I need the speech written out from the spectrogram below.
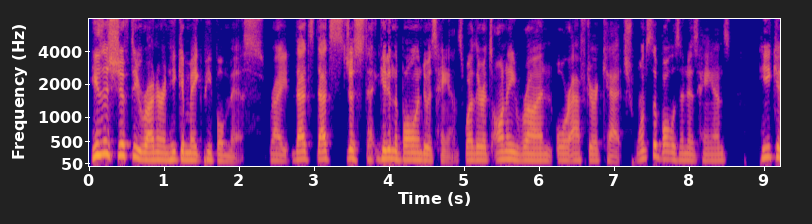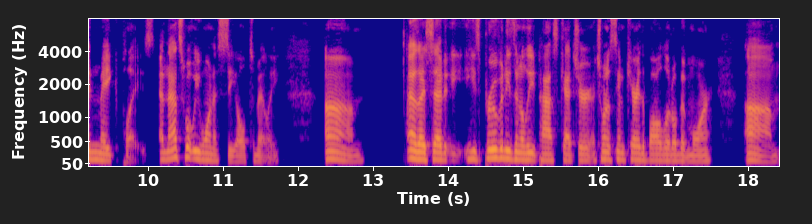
he's a shifty runner and he can make people miss. Right? That's that's just getting the ball into his hands, whether it's on a run or after a catch. Once the ball is in his hands, he can make plays, and that's what we want to see ultimately. Um, as I said, he's proven he's an elite pass catcher. I just want to see him carry the ball a little bit more. Um,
